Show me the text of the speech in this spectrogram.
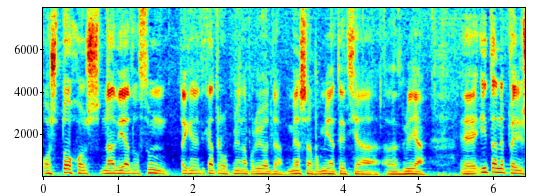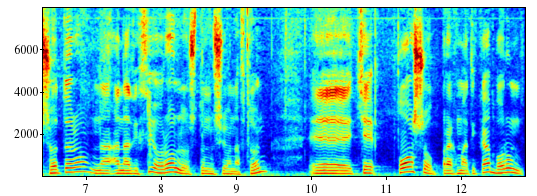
ο στόχος να διαδοθούν τα γενετικά τροποποιημένα προϊόντα μέσα από μια τέτοια δουλειά. Ε, ήταν περισσότερο να αναδειχθεί ο ρόλος των ουσιών αυτών ε, και πόσο πραγματικά μπορούν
